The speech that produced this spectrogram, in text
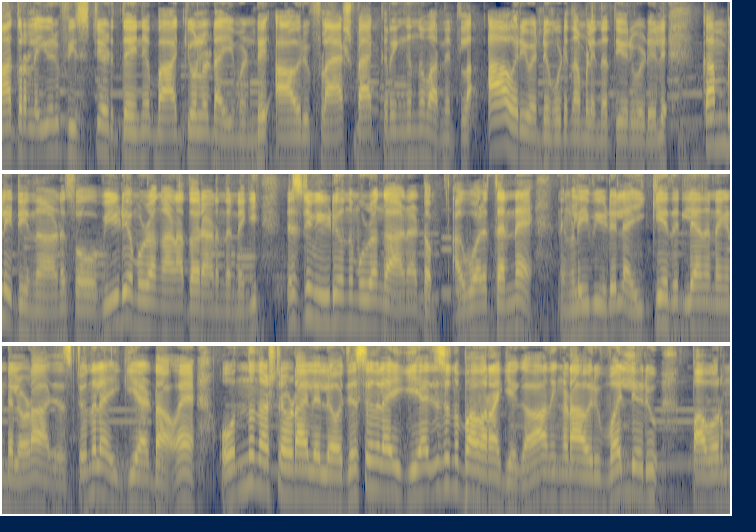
മാത്രമല്ല ഈ ഒരു ഫിസ്റ്റ് എടുത്തു കഴിഞ്ഞാൽ ബാക്കിയുള്ള ഡയമണ്ട് ആ ഒരു ഫ്ലാഷ് ബാക്ക് റിംഗ് എന്ന് പറഞ്ഞിട്ടുള്ള ആ ഒരു ഇവന്റും കൂടി നമ്മൾ ഇന്നത്തെ ഒരു വീഡിയോയിൽ കംപ്ലീറ്റ് ചെയ്യുന്നതാണ് സോ വീഡിയോ മുഴുവൻ കാണാത്തവരാണെന്നുണ്ടെങ്കിൽ ജസ്റ്റ് വീഡിയോ ഒന്ന് മുഴുവൻ കാണാം കേട്ടോ അതുപോലെ തന്നെ നിങ്ങൾ ഈ വീഡിയോ ലൈക്ക് ചെയ്തിട്ടില്ല എന്നുണ്ടെങ്കിൽ ഉണ്ടല്ലോടാ ജസ്റ്റ് ഒന്ന് ലൈക്ക് ചെയ്യുക കേട്ടോ ഏ ഒന്നും നഷ്ടപ്പെടാനില്ലല്ലോ. ജസ്റ്റ് ഒന്ന് ലൈക്ക് ചെയ്യുക ജസ്റ്റ് ഒന്ന് ആ നിങ്ങളുടെ ആ ഒരു വലിയൊരു പവറും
